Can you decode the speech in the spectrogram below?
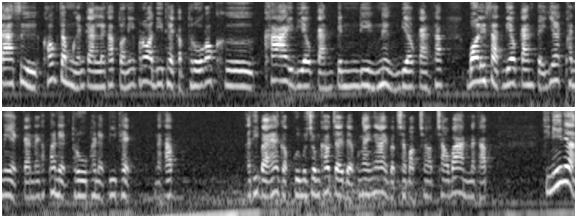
ตาสื่อเขาจะเหมือนกันเลยครับ ตอนนี้เพราะว่า d t แทกับ True ก็คือค่ายเดียวกันเป็นดีหนึ่งเดียวกันครับบริษัทเดียวกันแต่แยกแผนกกันนะครับแผนก True แผนก d t แทนะครับ อธิบายให้กับคุณผู้ชมเข้าใจแบบง่ายๆ แบบฉบับชาวชาวบ้านนะครับ ทีนี้เนี่ย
